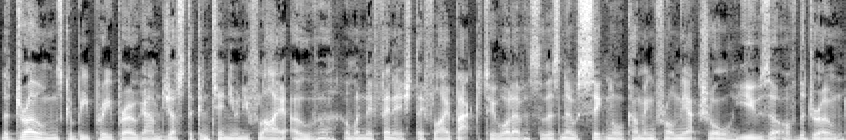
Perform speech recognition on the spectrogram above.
The drones can be pre-programmed just to continually fly over, and when they finish, they fly back to whatever. So there's no signal coming from the actual user of the drone.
